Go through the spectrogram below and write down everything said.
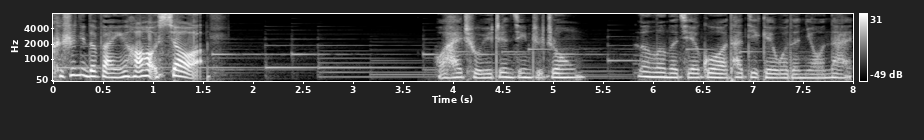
可是你的反应好好笑啊！我还处于震惊之中，愣愣的接过他递给我的牛奶，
